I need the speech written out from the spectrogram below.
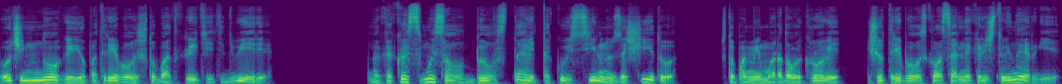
Очень много ее потребовалось, чтобы открыть эти двери. Но какой смысл был ставить такую сильную защиту, что помимо родовой крови еще требовалось колоссальное количество энергии?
